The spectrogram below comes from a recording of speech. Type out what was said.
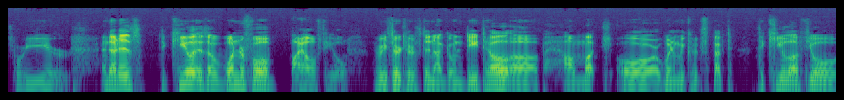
for years. And that is, tequila is a wonderful biofuel. The researchers did not go in detail of how much or when we could expect tequila fuel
